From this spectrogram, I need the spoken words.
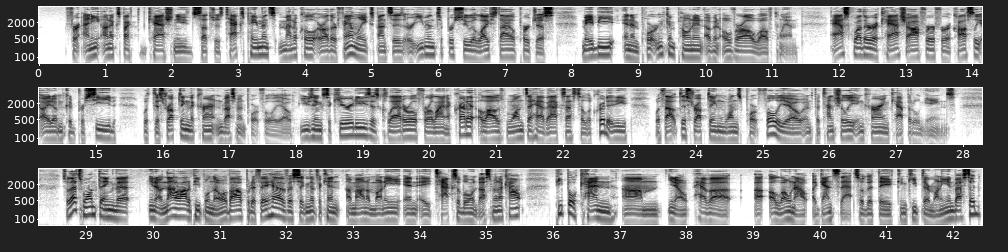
for any unexpected cash needs, such as tax payments, medical or other family expenses, or even to pursue a lifestyle purchase, may be an important component of an overall wealth plan. Ask whether a cash offer for a costly item could proceed with disrupting the current investment portfolio. Using securities as collateral for a line of credit allows one to have access to liquidity without disrupting one's portfolio and potentially incurring capital gains. So that's one thing that you know not a lot of people know about. But if they have a significant amount of money in a taxable investment account, people can um, you know have a, a loan out against that so that they can keep their money invested.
